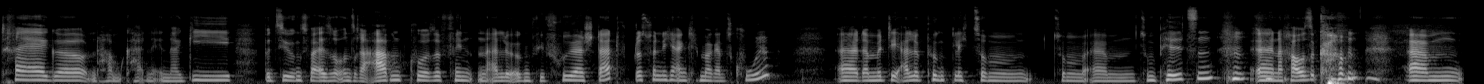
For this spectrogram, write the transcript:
träge und haben keine Energie, beziehungsweise unsere Abendkurse finden alle irgendwie früher statt. Das finde ich eigentlich mal ganz cool, äh, damit die alle pünktlich zum, zum, ähm, zum Pilzen äh, nach Hause kommen. ähm,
